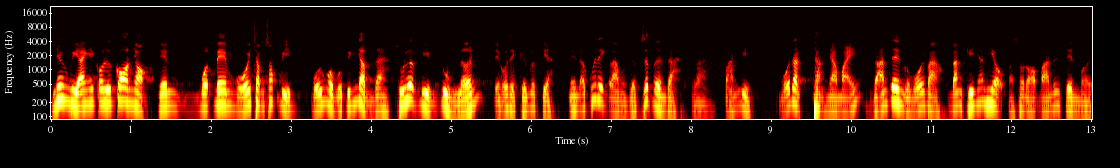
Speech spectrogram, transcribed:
Nhưng vì anh ấy có đứa con nhỏ nên một đêm bố ấy chăm sóc bỉm, bố ấy ngồi bố tính nhẩm ra số lượng bỉm đủ lớn để có thể kiếm được tiền. Nên đã quyết định làm một việc rất đơn giản là bán bỉm bố đặt thẳng nhà máy dán tên của bố ấy vào đăng ký nhãn hiệu và sau đó bán cái tên mới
